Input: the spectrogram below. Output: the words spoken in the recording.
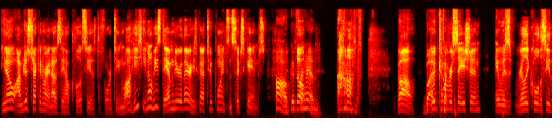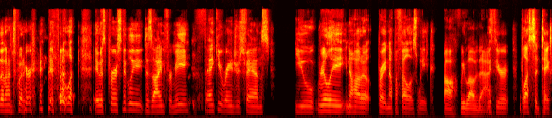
you know, I'm just checking right now to see how close he is to 14. Well, he's, you know, he's damn near there. He's got two points in six games. Oh, good so, for him. Um, wow. But good conversation it was really cool to see that on Twitter. it felt like it was personally designed for me. Thank you, Rangers fans. you really know how to brighten up a fella's week. Oh, we love that. With your blessed takes.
